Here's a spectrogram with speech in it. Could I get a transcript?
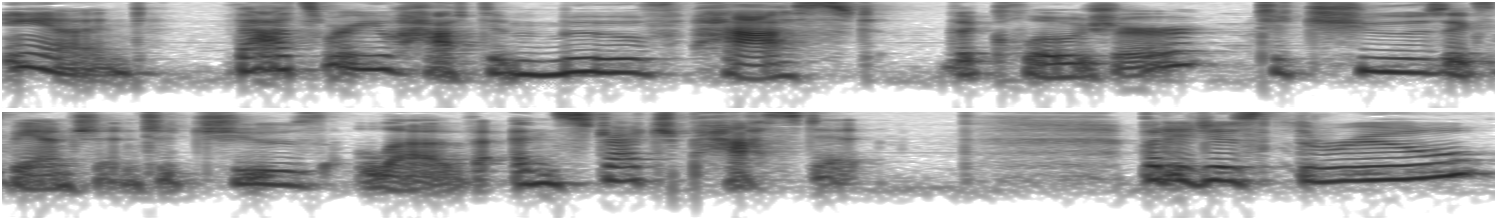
And that's where you have to move past the closure to choose expansion, to choose love, and stretch past it. But it is through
